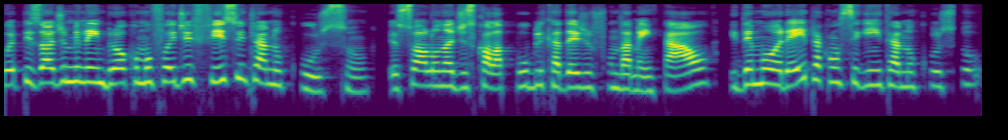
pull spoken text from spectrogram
O episódio me lembrou como foi difícil entrar no curso. Eu sou aluna de escola pública desde o fundamental e demorei para conseguir entrar no curso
